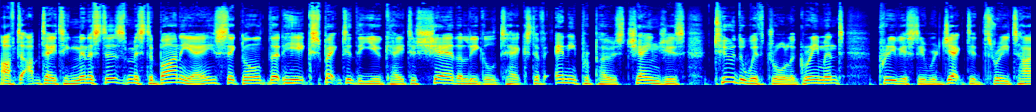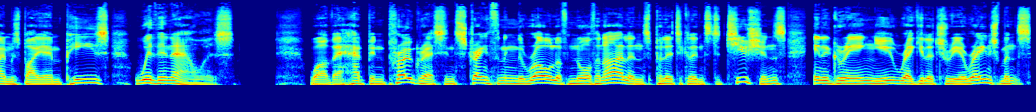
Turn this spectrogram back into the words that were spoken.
After updating ministers, Mr Barnier signalled that he expected the UK to share the legal text of any proposed changes to the withdrawal agreement, previously rejected three times by MPs, within hours. While there had been progress in strengthening the role of Northern Ireland's political institutions in agreeing new regulatory arrangements,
